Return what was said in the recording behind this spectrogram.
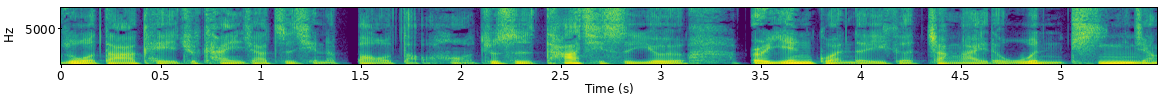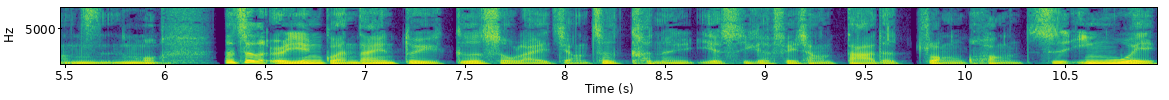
如果大家可以去看一下之前的报道哈，就是他其实也有耳咽管的一个障碍的问题，这样子哦。那这个耳咽管当然对于歌手来讲，这可能也是一个非常大的状况，是因为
